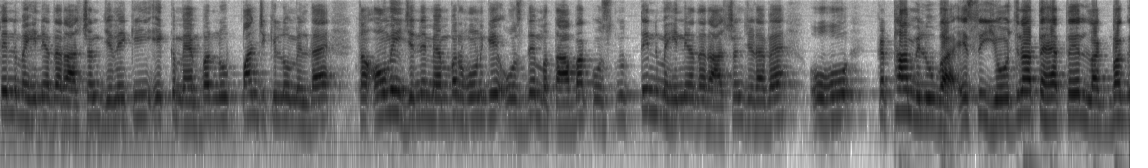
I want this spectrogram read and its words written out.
3 ਮਹੀਨਿਆਂ ਦਾ ਰਾਸ਼ਨ, ਜਿਵੇਂ ਕਿ ਇੱਕ ਮੈਂਬਰ ਨੂੰ 5 ਕਿਲੋ ਮਿਲਦਾ ਹੈ, ਤਾਂ ਉਵੇਂ ਹੀ ਜਿੰਨੇ ਮੈਂਬਰ ਹੋਣਗੇ, ਉਸ ਦੇ ਮੁਤਾਬਕ ਉਸ ਨੂੰ 3 ਮਹੀਨਿਆਂ ਦਾ ਰਾਸ਼ਨ ਜਿਹੜਾ ਵੈ, ਉਹ ਇਕੱਠਾ ਮਿਲੂਗਾ। ਇਸ ਯੋਜਨਾ ਤਹਿਤ ਲਗਭਗ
